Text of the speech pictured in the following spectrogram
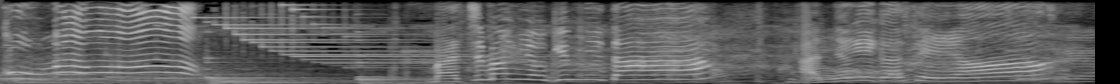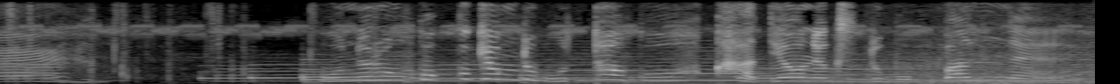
고마워. 마지막 역입니다. 안녕히 가세요. 오늘은 꽃 구경도 못하고 가디언 엑스도 못 봤네.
